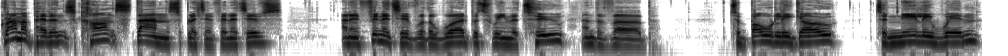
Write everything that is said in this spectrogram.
Grammar pedants can't stand split infinitives, an infinitive with a word between the to and the verb. To boldly go, to nearly win,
